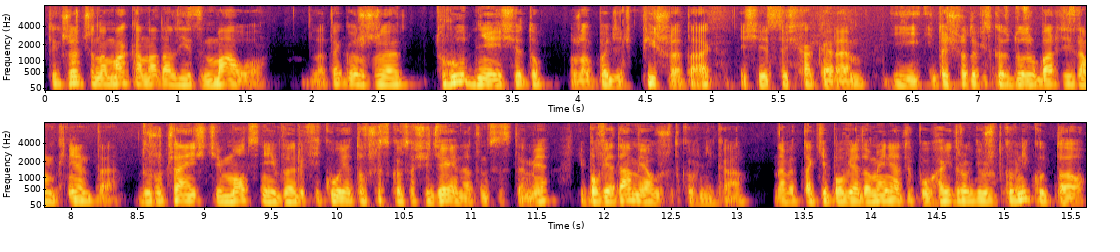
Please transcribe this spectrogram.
tych rzeczy na Maca nadal jest mało, dlatego że trudniej się to, można powiedzieć, pisze, tak? Jeśli jesteś hakerem i, i to środowisko jest dużo bardziej zamknięte. Dużo częściej, mocniej weryfikuje to wszystko, co się dzieje na tym systemie i powiadamia użytkownika. Nawet takie powiadomienia typu, hej drogi użytkowniku, to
